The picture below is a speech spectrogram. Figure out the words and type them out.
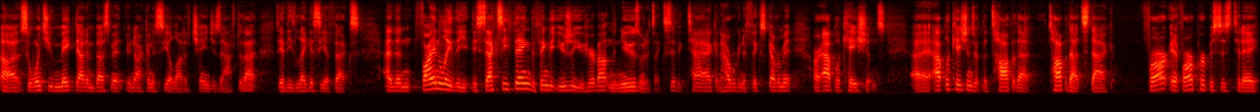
Uh, so once you make that investment, you're not going to see a lot of changes after that. So you have these legacy effects. And then finally, the, the sexy thing, the thing that usually you hear about in the news when it's like civic tech and how we're going to fix government, are applications. Uh, applications are at the top of that, top of that stack. For our, for our purposes today,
